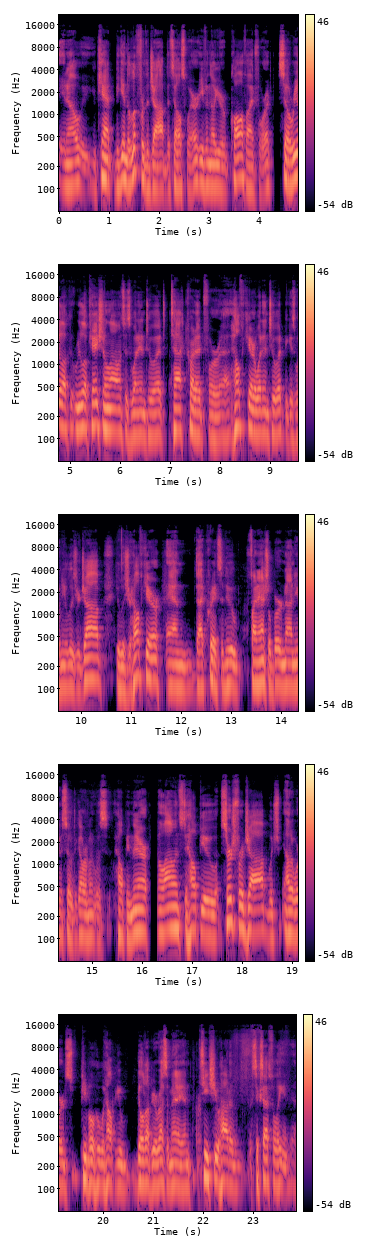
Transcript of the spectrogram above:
you know, you can't begin to look for the job that's elsewhere, even though you're qualified for it. So relocation allowances went into it. Tax credit for uh, healthcare went into it because when you lose your job, you lose your healthcare and that creates a new financial burden on you. So the government was helping there. An allowance to help you search for a job, which in other words, people who would help you build up your resume and teach you how to successfully uh,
